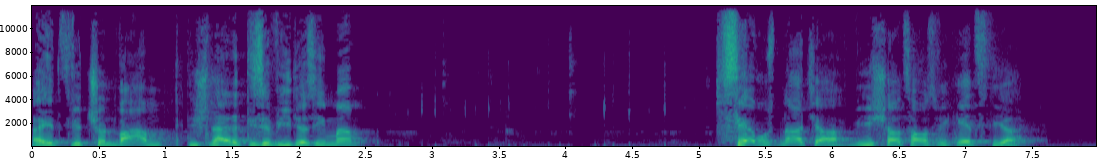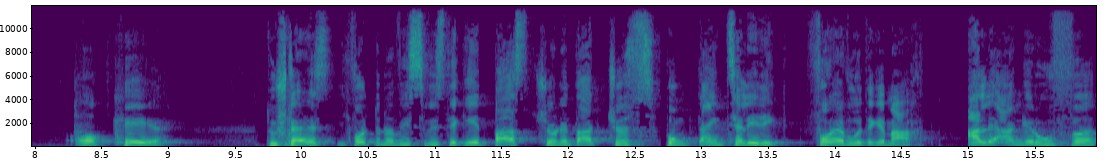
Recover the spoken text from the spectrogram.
Äh, jetzt wird schon warm. Die schneidet diese Videos immer. Servus Nadja, wie schaut's aus? Wie geht's dir? Okay. Du schneidest, ich wollte nur wissen, wie es dir geht. Passt. Schönen Tag. Tschüss. Punkt 1 erledigt. Feuer wurde gemacht. Alle angerufen,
